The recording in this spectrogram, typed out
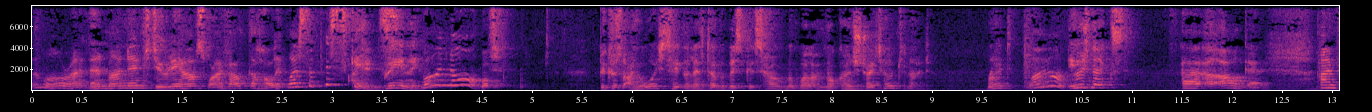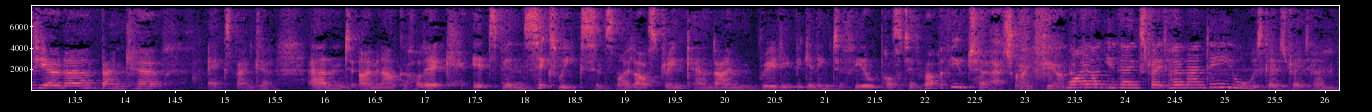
Oh, all right then. My name's Julie, housewife, alcoholic. Where's the biscuits? I didn't any. Why not? Well, because I always take the leftover biscuits home, and well, I'm not going straight home tonight. Right? Why aren't you? Who's next? Uh, I'll go. I'm Fiona, banker, ex-banker, and I'm an alcoholic. It's been six weeks since my last drink, and I'm really beginning to feel positive about the future. That's great, Fiona. Why aren't you going straight home, Andy? You always go straight home.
